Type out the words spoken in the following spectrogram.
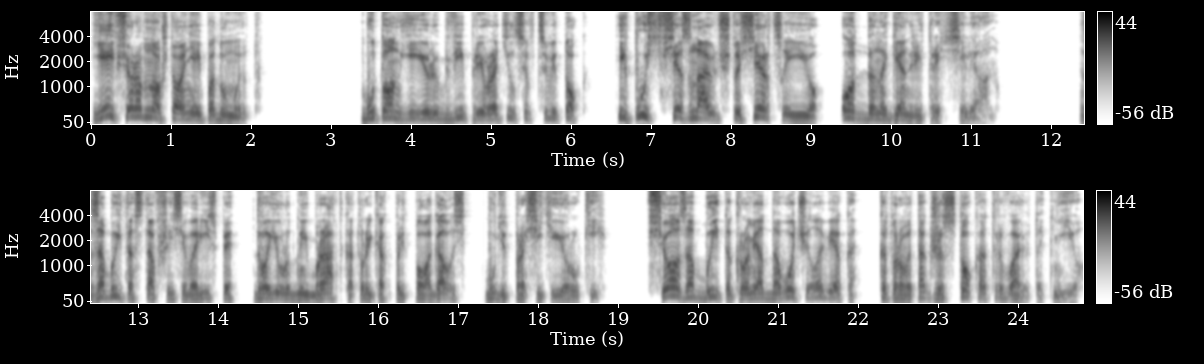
ей все равно, что о ней подумают. Бутон ее любви превратился в цветок, и пусть все знают, что сердце ее отдано Генри Тресселиану. Забыт оставшийся в Ариспе двоюродный брат, который, как предполагалось, будет просить ее руки. Все забыто, кроме одного человека, которого так жестоко отрывают от нее.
